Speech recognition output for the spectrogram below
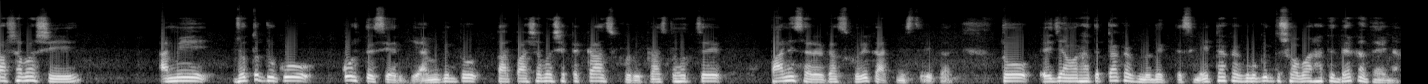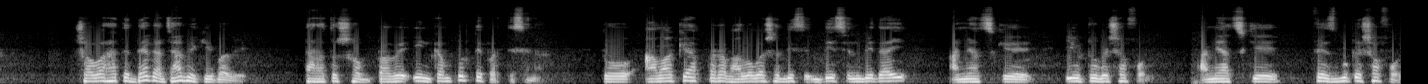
পাশাপাশি আমি যতটুকু করতেছি আর কি, আমি কিন্তু তার পাশাপাশি একটা কাজ করি। কাজটা হচ্ছে ফার্নিচারের কাজ করি কাঠমিস্ত্রির কাজ তো এই যে আমার হাতে টাকাগুলো দেখতেছেন, এই টাকাগুলো কিন্তু সবার হাতে দেখা যায় না। সবার হাতে দেখা যাবে কীভাবে? তারা তো সবভাবে ইনকাম করতে পারতেছে না। তো আমাকে আপনারা ভালোবাসা দিয়েছেন বিদায়। আমি আজকে ইউটিউবে সফল। আমি আজকে ফেসবুকে সফল।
